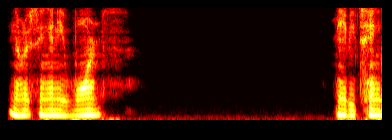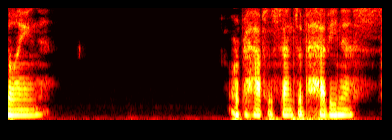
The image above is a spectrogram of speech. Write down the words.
Noticing any warmth, maybe tingling, or perhaps a sense of heaviness.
